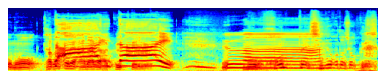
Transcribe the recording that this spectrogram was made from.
子のタバコで穴が開くっていう痛い。うもう本当に死ぬほどショックでし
